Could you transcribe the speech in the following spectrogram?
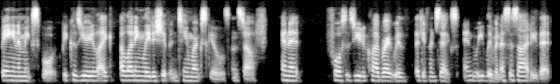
being in a mixed sport because you like are learning leadership and teamwork skills and stuff. And it forces you to collaborate with a different sex. And we live in a society that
